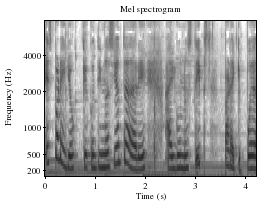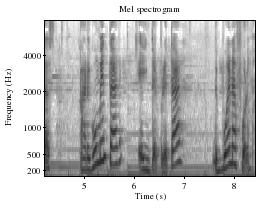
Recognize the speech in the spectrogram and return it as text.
Es por ello que a continuación te daré algunos tips para que puedas argumentar e interpretar de buena forma.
